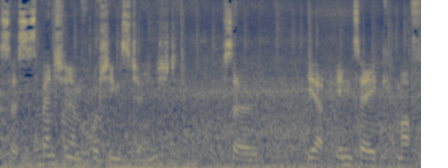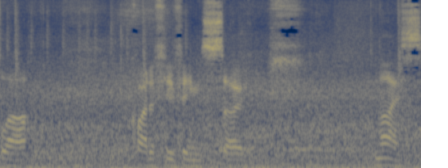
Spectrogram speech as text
So suspension and bushings changed. So yeah, intake, muffler, quite a few things. So nice.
